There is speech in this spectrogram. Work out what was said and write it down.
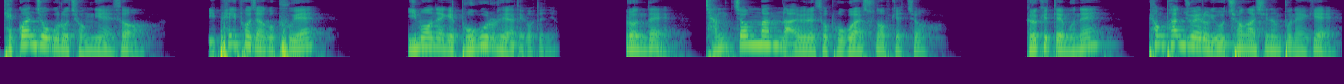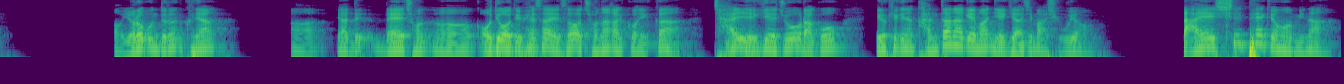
객관적으로 정리해서 이 페이퍼 작업 후에 임원에게 보고를 해야 되거든요. 그런데 장점만 나열해서 보고할 수는 없겠죠. 그렇기 때문에 평판조회를 요청하시는 분에게 어, 여러분들은 그냥 어, 야, 내, 내 전, 어, 어디 어디 회사에서 전화 갈 거니까 잘 얘기해줘 라고 이렇게 그냥 간단하게만 얘기하지 마시고요. 나의 실패 경험이나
